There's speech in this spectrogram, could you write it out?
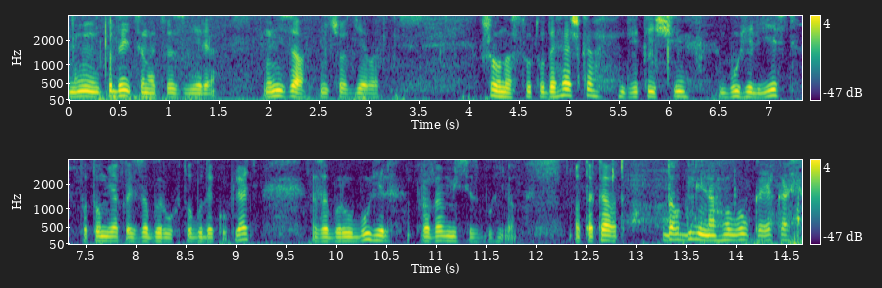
Ну, подивіться на цього звіря. Ну нельзя нічого делать. Що у нас тут УДГшка? 2000 бугель є, потім якось заберу. Хто буде купляти, заберу бугель, продав місці з бугелем. Отака от долбільна головка якась.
